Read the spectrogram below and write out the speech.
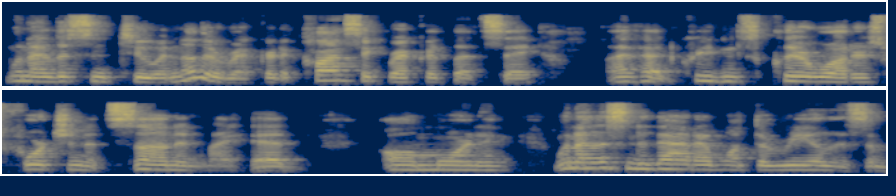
When I listen to another record, a classic record, let's say, I've had Creedence Clearwater's Fortunate Son in my head all morning. When I listen to that, I want the realism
